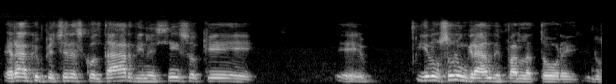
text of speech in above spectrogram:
era anche un piacere ascoltarvi, nel senso che eh, io non sono un grande parlatore, non,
